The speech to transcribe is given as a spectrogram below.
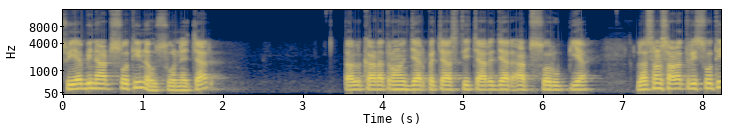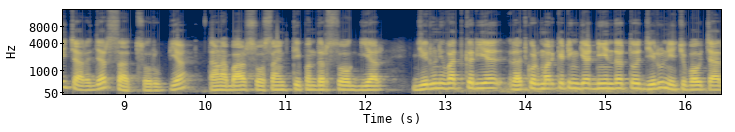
સોયાબીન આઠસોથી નવસો ને ચાર, તલકાળા ત્રણ હજાર પચાસથી ચાર હજાર આઠસો રૂપિયા, લસણ સાડત્રીસોથી ચાર હજાર સાતસો રૂપિયા, ધાણા બારસો સાઠથી પંદરસો અગિયાર જીરુની વાત કરીએ, રાજકોટ માર્કેટિંગ યાર્ડની અંદર તો જીરું નીચો ભાવ ચાર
